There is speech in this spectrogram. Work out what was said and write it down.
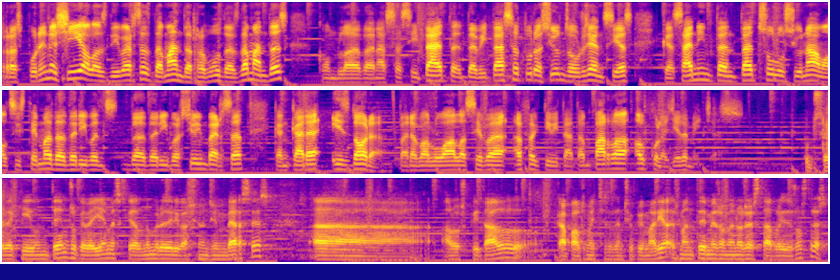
responent així a les diverses demandes rebudes, demandes com la de necessitat d'evitar saturacions a urgències que s'han intentat solucionar amb el sistema de, deriva de derivació inversa, que encara és d'hora per avaluar la seva efectivitat. En parla el Col·legi de Metges. Potser d'aquí un temps el que veiem és que el número de derivacions inverses eh, a l'hospital cap als metges d'atenció primària es manté més o menys estable i dius, ostres,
